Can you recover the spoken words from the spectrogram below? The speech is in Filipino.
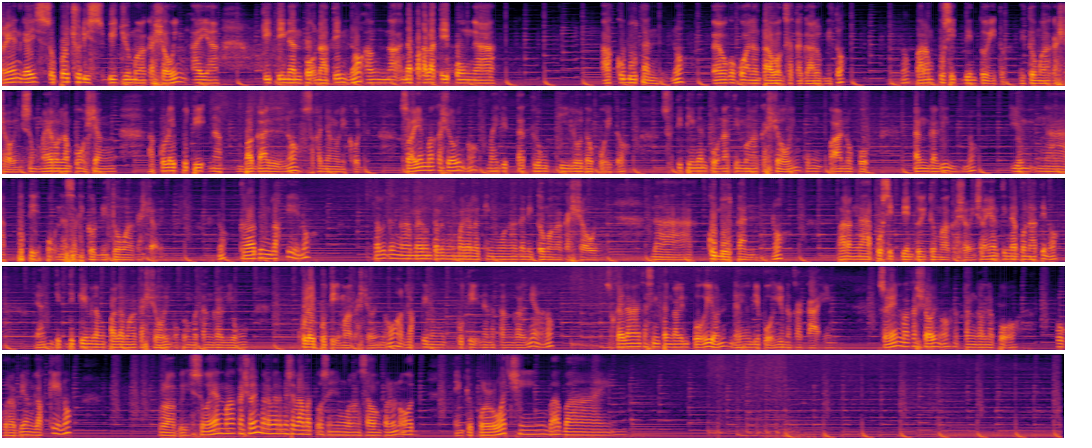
So ayan guys, so for today's video mga ka-showing ay ah, titingnan po natin no ang ah, napakalaki pong ah, ah, kubutan no. Ewan ko kung anong tawag sa Tagalog nito. No, parang pusit din to ito. Ito mga ka-showing. So mayroon lang po siyang ah, kulay puti na bagal no sa kanyang likod. So ayan mga ka-showing, oh, mahigit tatlong kilo daw po ito. So titingnan po natin mga ka-showing kung paano po tanggalin no yung nga puti po na sa likod nito mga ka-showing. No? Grabing laki no. Talagang uh, mayroon talagang malalaking mga ganito mga ka-showing na kubutan no. Parang uh, pusit din to ito mga ka-showing. So ayan tingnan po natin oh. Yan, dikdikin lang pala mga ka-showing upang matanggal yung kulay puti mga ka-showing. Oh, laki ng puti na natanggal niya no. So kailangan kasing tanggalin po 'yon dahil hindi po 'yun nakakain. So ayan mga ka-showing oh, natanggal na po oh. Oh, grabe ang laki no. Grabe. So ayan mga ka-showing, maraming maraming salamat po sa inyong walang sawang panonood. Thank you for watching. Bye-bye.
